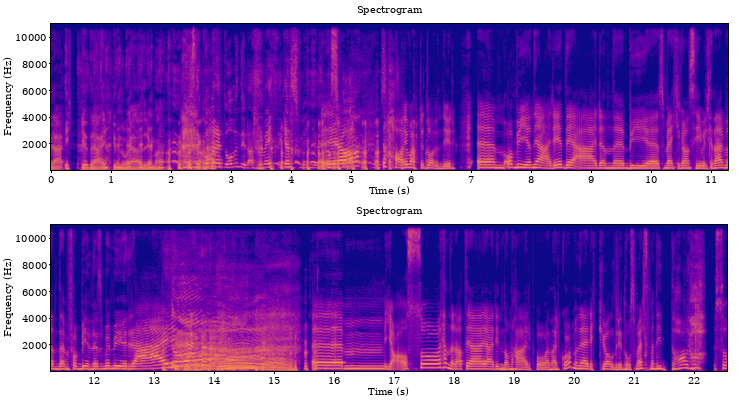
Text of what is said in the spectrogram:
jeg er ikke, det er ikke noe jeg driver med. Hvis det kommer et dovendyr der, så vet jeg hvem som er det. Ja, det har jo vært et dovendyr. Um, og byen jeg er i, det er en eh, by eh, som jeg ikke kan si hvilken er, men den forbindes med mye regn. Um, ja, og så hender det at jeg er innom her på NRK, men jeg rekker jo aldri noe som helst. Men i dag så,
